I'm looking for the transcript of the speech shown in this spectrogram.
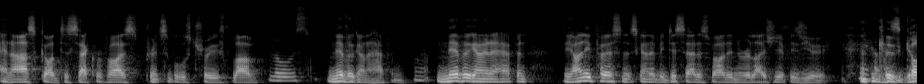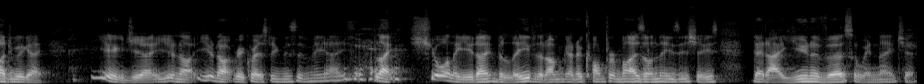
and ask God to sacrifice principles, truth, love. laws. Never going to happen. Never going to happen. The only person that's going to be dissatisfied in a relationship is you, because God will go, "You, Joe, you're not, you're not requesting this of me, eh? Yeah. Like, surely you don't believe that I'm going to compromise on these issues that are universal in nature."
